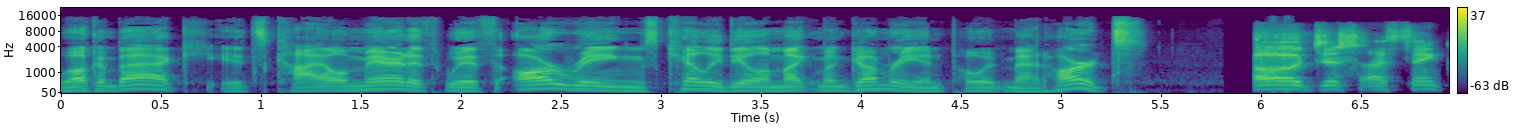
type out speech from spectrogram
Welcome back. It's Kyle Meredith with R Rings, Kelley Deal, and Mike Montgomery, and poet Matt Hart. Oh, just I think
